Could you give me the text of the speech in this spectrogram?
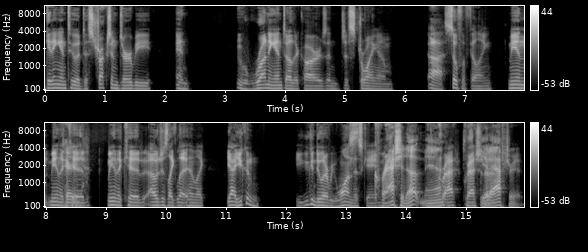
getting into a destruction derby and running into other cars and destroying them, ah, so fulfilling. Me and me and the Very kid, me and the kid, I would just like let him like, yeah, you can, you can do whatever you want in this game. Crash it up, man. crash, Just crash it Get up. after it.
